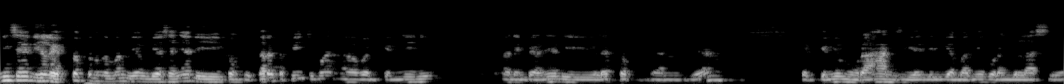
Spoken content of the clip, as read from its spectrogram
ini saya di laptop teman-teman yang biasanya di komputer tapi cuma uh, webcamnya ini uh, nempelnya di laptop. Dan ya webcamnya murahan sih ya jadi gambarnya kurang jelas ya.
